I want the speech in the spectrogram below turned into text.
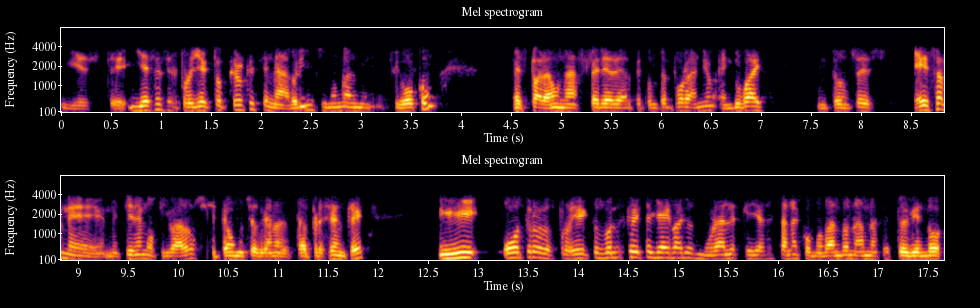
y este y ese es el proyecto, creo que es en abril, si no mal me equivoco, es para una feria de arte contemporáneo en Dubai. Entonces, esa me, tiene motivado, sí tengo muchas ganas de estar presente. Y otro de los proyectos, bueno, es que ahorita ya hay varios murales que ya se están acomodando, nada más estoy viendo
